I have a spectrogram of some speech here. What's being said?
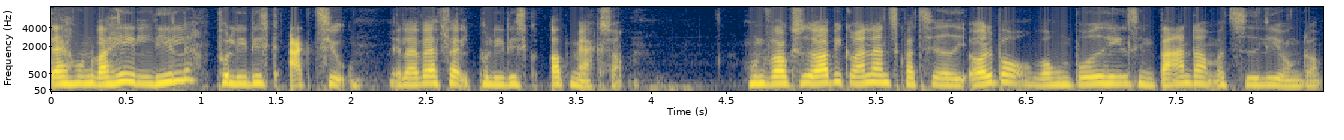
da hun var helt lille, politisk aktiv, eller i hvert fald politisk opmærksom. Hun voksede op i Grønlandskvarteret i Aalborg, hvor hun boede hele sin barndom og tidlige ungdom.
